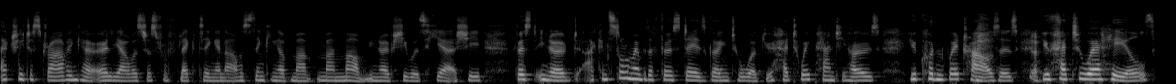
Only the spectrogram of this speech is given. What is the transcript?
actually just driving here earlier, I was just reflecting, and I was thinking of my my mum. You know, if she was here, she first, you know, I can still remember the first days going to work. You had to wear pantyhose. You couldn't wear trousers. You had to wear heels.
